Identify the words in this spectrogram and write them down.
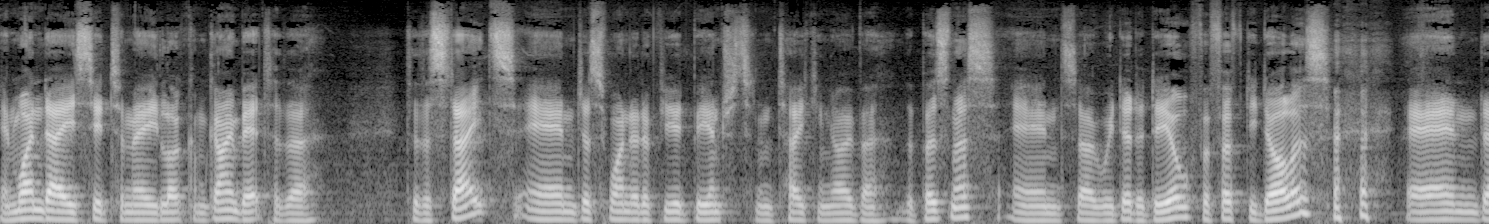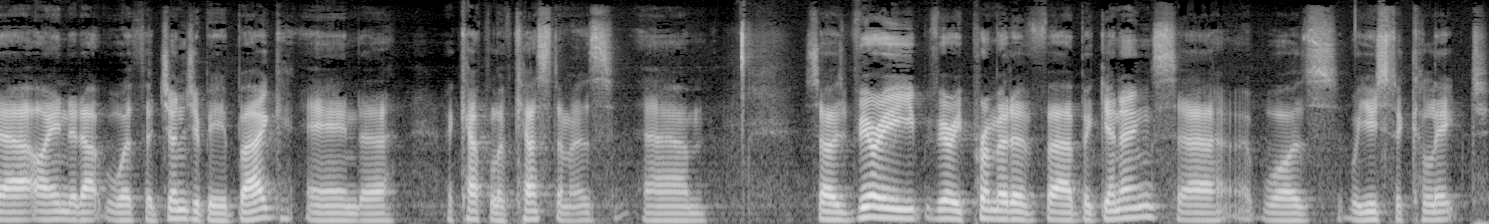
And one day he said to me, "Look, I'm going back to the to the States and just wondered if you'd be interested in taking over the business. And so we did a deal for $50. and uh, I ended up with a ginger beer bug and uh, a couple of customers. Um, so very, very primitive uh, beginnings. Uh, was we used to collect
